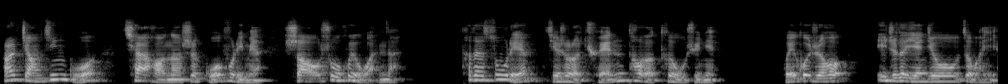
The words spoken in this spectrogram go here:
而蒋经国恰好呢是国府里面少数会玩的，他在苏联接受了全套的特务训练，回国之后一直在研究这玩意，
